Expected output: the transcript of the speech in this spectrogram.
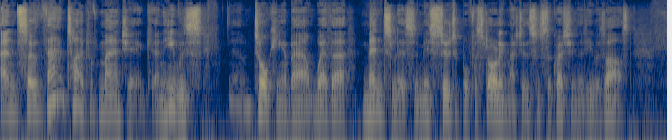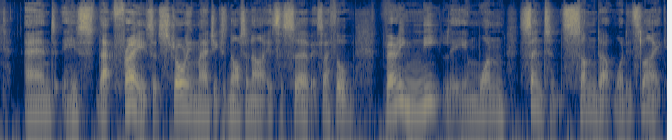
And so that type of magic, and he was um, talking about whether mentalism is suitable for strolling magic. This was the question that he was asked. And his that phrase that strolling magic is not an art it's a service i thought very neatly in one sentence summed up what it's like.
